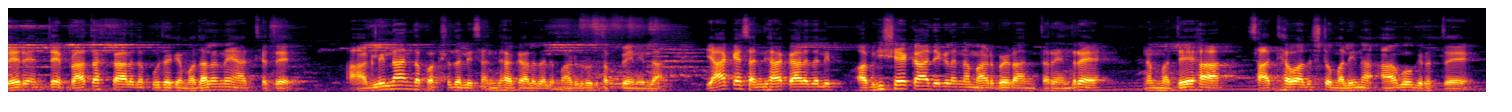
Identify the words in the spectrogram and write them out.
ಬೇರೆಯಂತೆ ಪ್ರಾತಃ ಕಾಲದ ಪೂಜೆಗೆ ಮೊದಲನೇ ಆದ್ಯತೆ ಆಗಲಿಲ್ಲ ಅಂದ ಪಕ್ಷದಲ್ಲಿ ಸಂಧ್ಯಾಕಾಲದಲ್ಲಿ ಮಾಡಿದ್ರೂ ತಪ್ಪೇನಿಲ್ಲ. ಯಾಕೆ ಸಂಧ್ಯಾಕಾಲದಲ್ಲಿ ಅಭಿಷೇಕಾದಿಗಳನ್ನು ಮಾಡಬೇಡ ಅಂತಾರೆ ಅಂದರೆ ನಮ್ಮ ದೇಹ ಸಾಧ್ಯವಾದಷ್ಟು ಮಲಿನ ಆಗೋಗಿರುತ್ತೆ.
